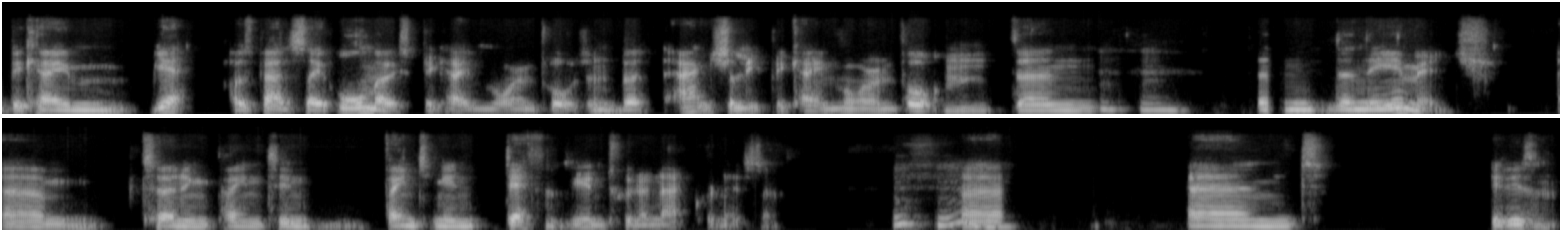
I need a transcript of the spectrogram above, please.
became, yeah, I was about to say almost became more important, but actually became more important than mm-hmm. than, than the image, um, turning painting painting in definitely into an anachronism, mm-hmm. uh, and it isn't.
